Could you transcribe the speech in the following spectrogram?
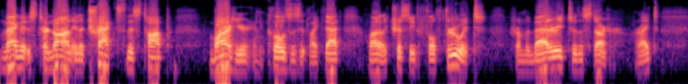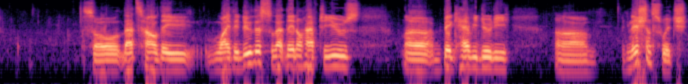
magnet is turned on it attracts this top bar here and it closes it like that allowing electricity to flow through it from the battery to the starter right? So that's how they why they do this so that they don't have to use uh, a big heavy duty um, ignition switch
